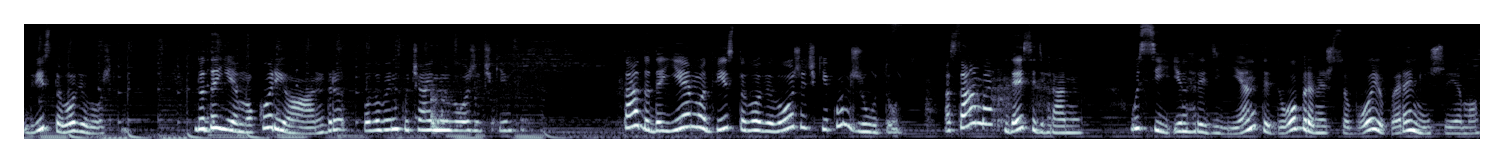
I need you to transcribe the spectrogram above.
2 столові ложки. Додаємо коріандр, половинку чайної ложечки. Та додаємо 2 столові ложечки кунжуту, а саме 10 грамів. Усі інгредієнти добре між собою перемішуємо.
